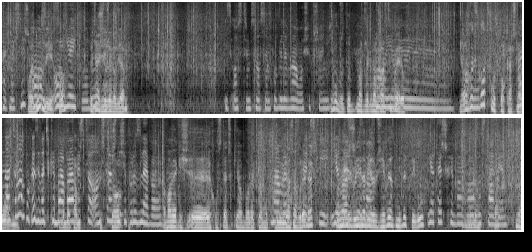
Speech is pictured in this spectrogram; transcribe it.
Tak myślisz? Ale duży jest, co? Ojejku, się duży. dużego wziąłem. I z ostrym sosem, powylewało się wszędzie. No dobrze, to masz, masz warstwę Oj, oj, papierów. oj, oj, oj. No chociaż go otwórz, pokaż No na ładnie. co mam pokazywać kebaba? Dobra, tam- wiesz co, on wiesz strasznie co? się porozlewał. A mam jakieś e, chusteczki albo reklamówki, Mamy wziąć na górę też? chusteczki, To ja na razie też go nie chyba. zabierze, żeby się nie, wy, nie wystygł. Ja też chyba go zostawię. Tak, no.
